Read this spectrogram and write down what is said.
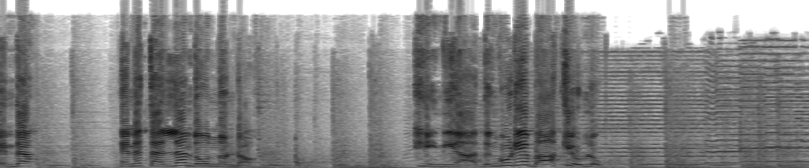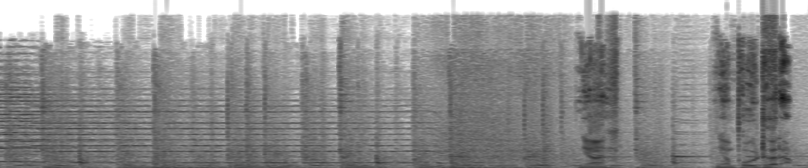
എന്താ? എന്നെ തല്ലാൻ തോന്നുന്നുണ്ടോ? ഇനി അതും കൂടിയേ ബാക്കിയുള്ളൂ. ഞാൻ ഞാൻ പോയിട്ട് വരാം.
